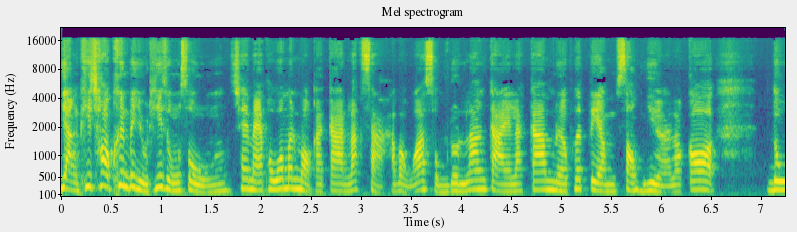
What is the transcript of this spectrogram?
อย่างที่ชอบขึ้นไปอยู่ที่สูงสูงๆใช่ไหมเพราะว่ามันเหมาะกับการรักษาแบบว่าสมดุลร่างกายและกล้ามเนื้อเพื่อเตรียมส่องเหยื่อ แล้วก็ดู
